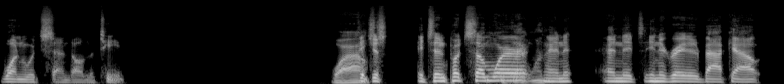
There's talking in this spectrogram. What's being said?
one would send on the team. Wow. It just, it's input somewhere and, it, and it's integrated back out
